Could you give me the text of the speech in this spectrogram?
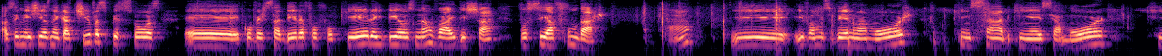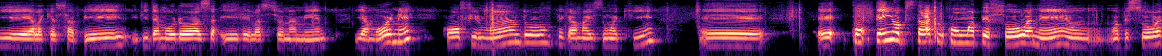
as energias negativas, pessoas é, conversadeira, fofoqueira, e Deus não vai deixar você afundar, tá? E, e vamos ver no amor, quem sabe quem é esse amor, que ela quer saber, vida amorosa e relacionamento e amor, né? Confirmando, vou pegar mais um aqui. É, é, com, tem obstáculo com uma pessoa, né? Um, uma pessoa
